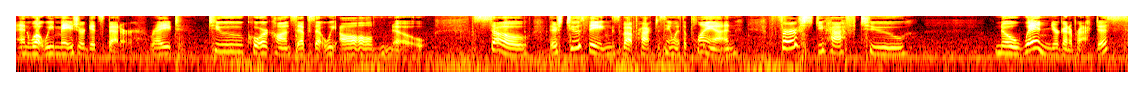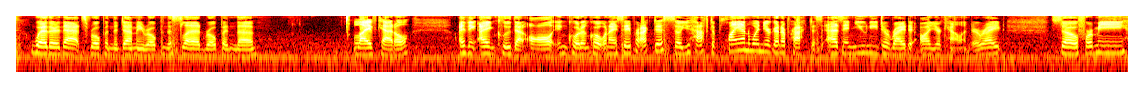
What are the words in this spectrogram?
and what we measure gets better, right? Two core concepts that we all know. So, there's two things about practicing with a plan. First, you have to know when you're going to practice, whether that's roping the dummy, roping the sled, roping the live cattle. I think I include that all in quote unquote when I say practice. So you have to plan when you're going to practice, as in you need to write it on your calendar, right? So for me,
